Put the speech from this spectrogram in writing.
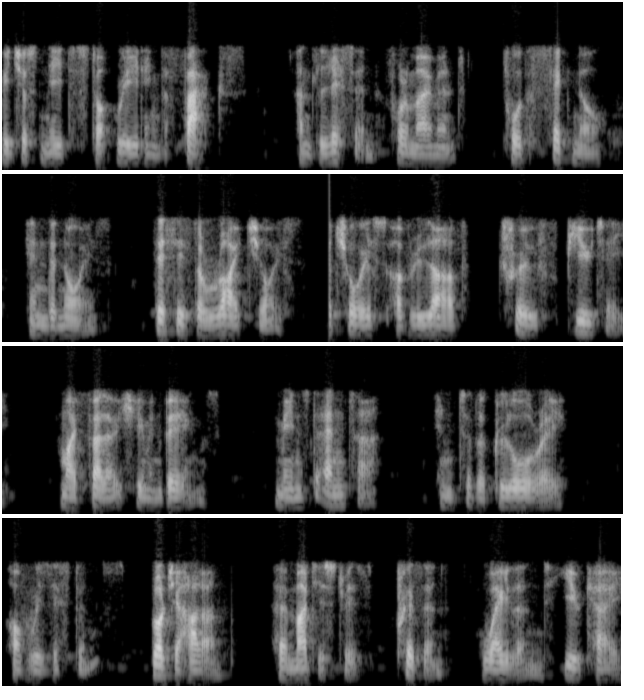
We just need to stop reading the facts and listen for a moment for the signal in the noise. This is the right choice, the choice of love, truth, beauty, my fellow human beings, means to enter into the glory of resistance. Roger Hallam, Her Majesty's Prison, Wayland, UK,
